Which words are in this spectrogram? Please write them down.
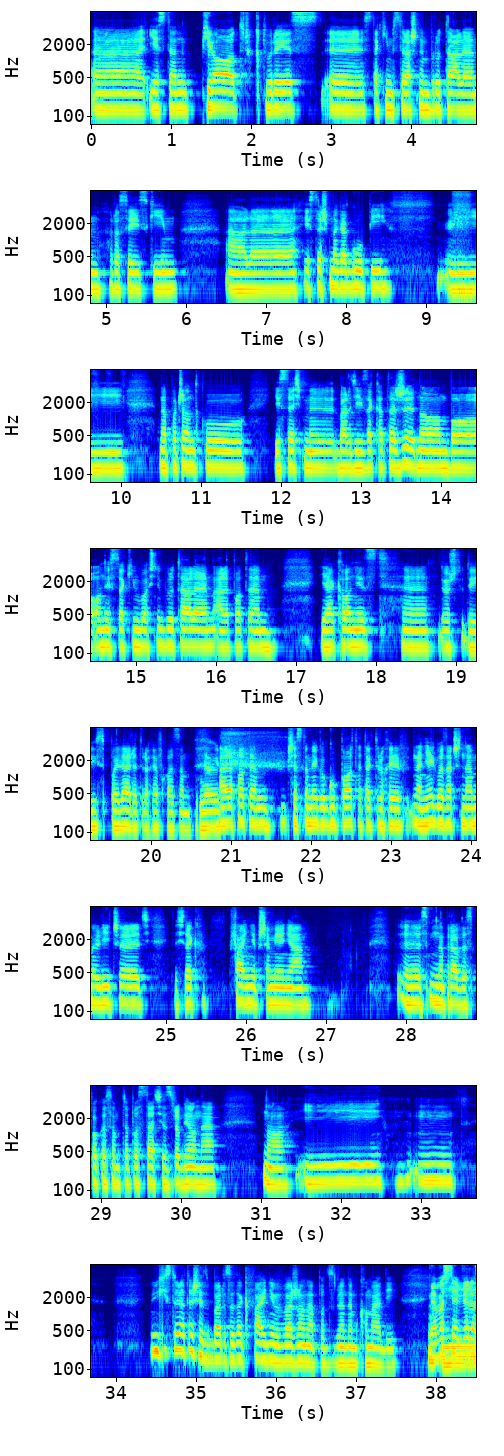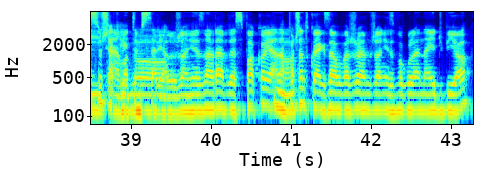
E, jest ten Piotr, który jest e, z takim strasznym brutalem rosyjskim, ale jest też mega głupi. I na początku jesteśmy bardziej za Katarzyną, bo on jest takim właśnie brutalem, ale potem jak on jest, e, już tutaj spoilery trochę wchodzą, no ale potem przez tą jego głupotę tak trochę na niego zaczynamy liczyć, to się tak fajnie przemienia. Y, naprawdę spoko są te postacie zrobione. No i, mm, i historia też jest bardzo tak fajnie wyważona pod względem komedii. Ja właśnie I wiele słyszałem takiego... o tym serialu, że on jest naprawdę spoko. Ja no. na początku jak zauważyłem, że on jest w ogóle na HBO,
